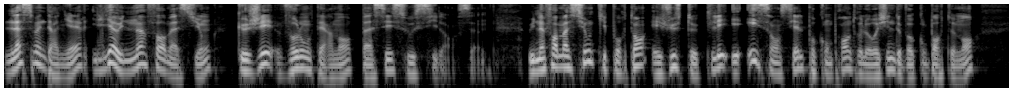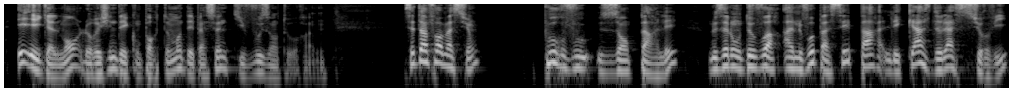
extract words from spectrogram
la semaine dernière, il y a une information que j'ai volontairement passée sous silence. Une information qui pourtant est juste clé et essentielle pour comprendre l'origine de vos comportements et également l'origine des comportements des personnes qui vous entourent. Cette information, pour vous en parler, nous allons devoir à nouveau passer par les cases de la survie,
